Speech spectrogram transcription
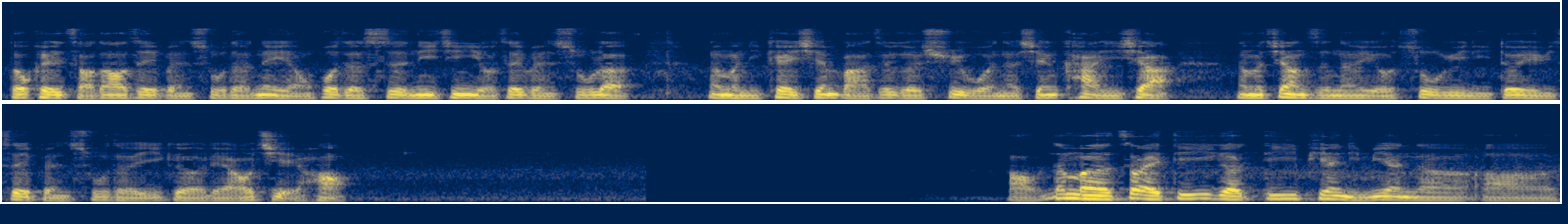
都可以找到这本书的内容，或者是你已经有这本书了，那么你可以先把这个序文呢先看一下。那么这样子呢，有助于你对于这本书的一个了解哈。好，那么在第一个第一篇里面呢，啊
